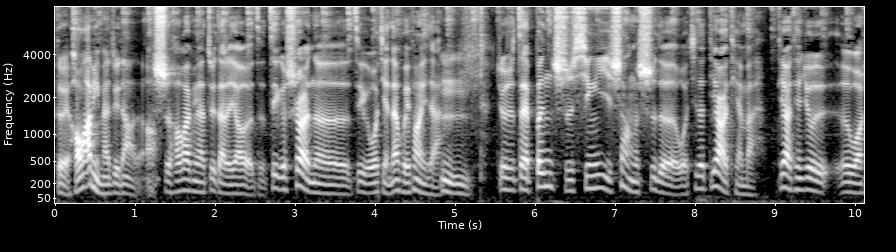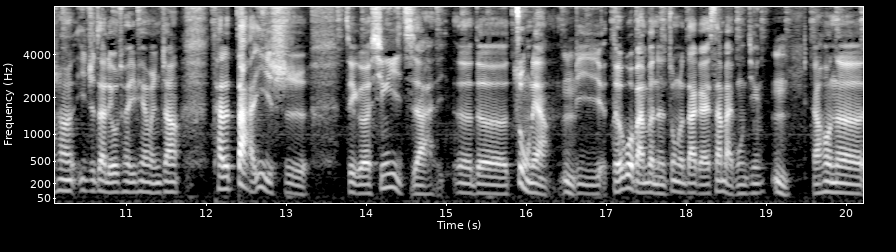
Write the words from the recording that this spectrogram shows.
对，豪华品牌最大的啊，是豪华品牌最大的幺蛾子。这个事儿呢，这个我简单回放一下。嗯嗯，就是在奔驰新意上市的，我记得第二天吧。第二天就呃，网上一直在流传一篇文章，它的大意是，这个新一级啊，呃的重量比德国版本的重了大概三百公斤。嗯，然后呢，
